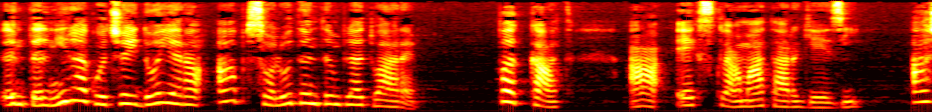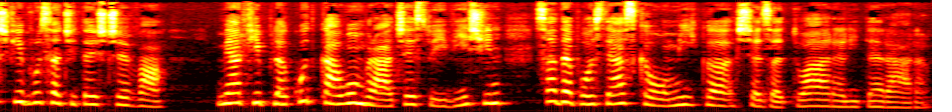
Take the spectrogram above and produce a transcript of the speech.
Întâlnirea cu cei doi era absolut întâmplătoare. Păcat, a exclamat Arghezii. Aș fi vrut să citești ceva. Mi-ar fi plăcut ca umbra acestui vișin să adăpostească o mică șezătoare literară.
